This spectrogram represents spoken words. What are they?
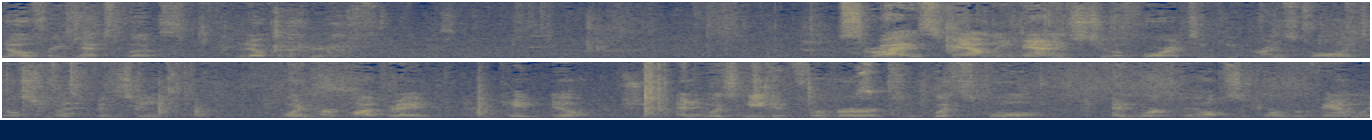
no free textbooks, no computers. Sarai's family managed to afford to keep her in school until she was 15, when her padre became ill, and it was needed for her to quit school and work to help support her family.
